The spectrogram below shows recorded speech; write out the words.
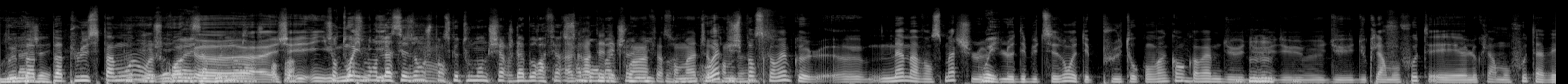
Oui, pas, l'image est- pas plus, pas moins. Moi, je Ouais, crois que. je euh, crois pas. j'ai- Surtout il- moment de la saison, je pense que tout le monde cherche d'abord à faire À son bon des match points, à lui, faire son match. Ouais, puis je pense quand même que euh, même avant ce match, le, Oui. le début de saison était plutôt convaincant quand même du, du, Mhm. du, du- du Clermont Foot et le Clermont Foot avait,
